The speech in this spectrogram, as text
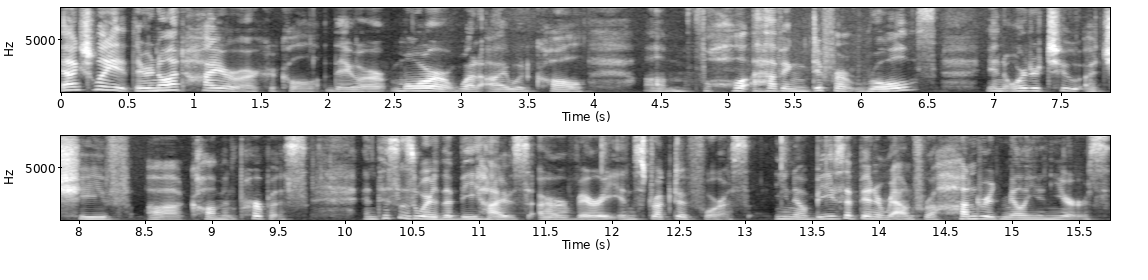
Actually, they're not hierarchical. They are more what I would call um, having different roles in order to achieve a common purpose. And this is where the beehives are very instructive for us. You know, bees have been around for 100 million years.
